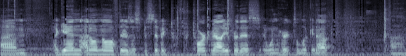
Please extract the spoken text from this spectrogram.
Um, again, I don't know if there's a specific torque value for this. It wouldn't hurt to look it up. Um,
